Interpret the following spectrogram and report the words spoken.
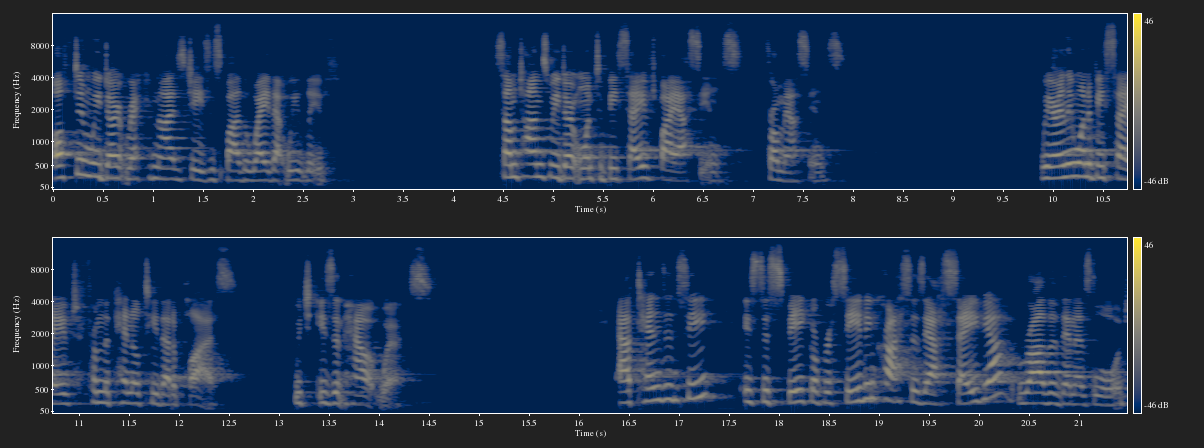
Often we don't recognize Jesus by the way that we live. Sometimes we don't want to be saved by our sins, from our sins. We only want to be saved from the penalty that applies, which isn't how it works. Our tendency is to speak of receiving Christ as our Saviour rather than as Lord.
